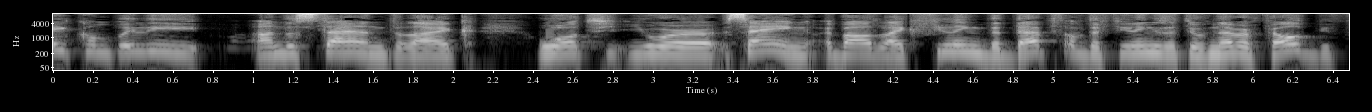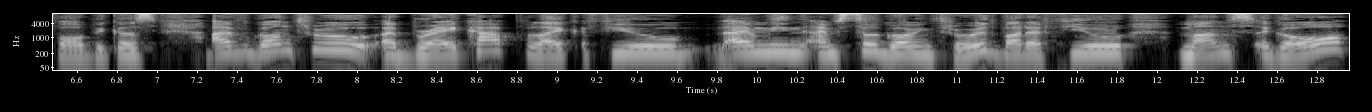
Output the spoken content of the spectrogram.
I completely understand like what you were saying about like feeling the depth of the feelings that you've never felt before. Because I've gone through a breakup, like a few, I mean, I'm still going through it, but a few months ago,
